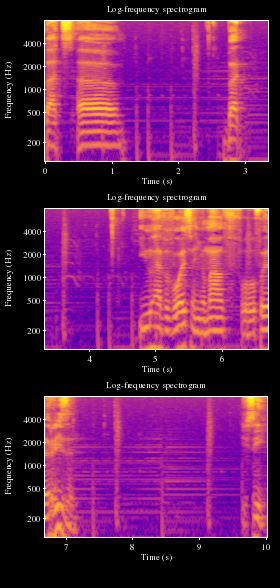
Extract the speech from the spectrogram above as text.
but uh, but you have a voice in your mouth for for a reason. You see,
